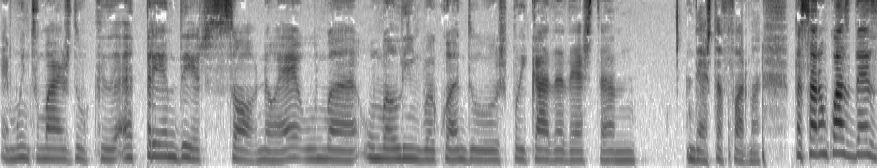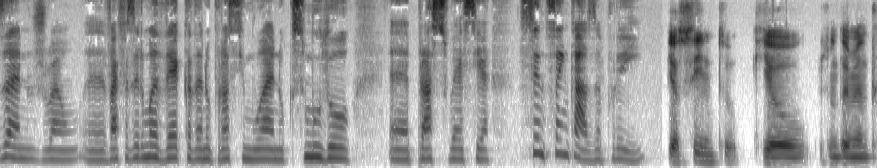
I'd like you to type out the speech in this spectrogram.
É muito mais do que aprender só, não é? Uma, uma língua quando explicada desta, desta forma. Passaram quase 10 anos, João. Uh, vai fazer uma década no próximo ano que se mudou uh, para a Suécia. Sente-se em casa por aí? Eu sinto que eu, juntamente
